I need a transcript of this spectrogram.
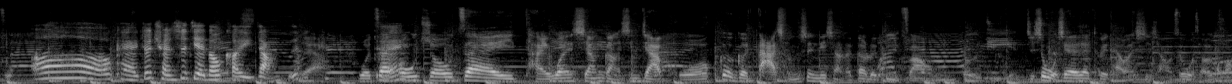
做。哦，OK，就全世界都可以这样子。对啊，我在欧洲、在台湾、香港、新加坡各个大城市，你想得到的地方都有据点。只是我现在在推台湾市场，所以我才会狂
